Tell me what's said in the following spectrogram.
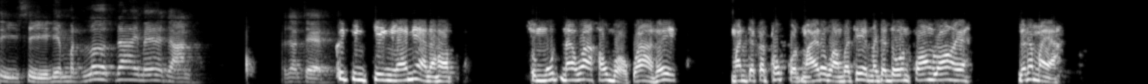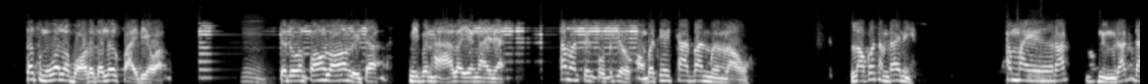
สี่สี่เนี่ยมันเลิกได้ไหมอาจารย์ อาจารย์เจตคือจริง ๆ แล้วเนี่ยนะครับ สมมุตินะว่าเขาบอกว่าเฮ้ยมันจะกระทบกฎหมายระหว่างประเทศมันจะโดนฟ้องร้องเลยแล้วทำไมอะ ถ้าสมมติว่าเราบอกเราจะเลิกฝ่ายเดียวอะอืมจะโดนฟ้องร้องหรือจะมีปัญหาอะไรยังไงเนี่ย ถ้ามันเป็นผลประโยชน์ของประเทศชาติบ้านเมืองเรา เราก็ทำได้นี่ ทำไมรัฐหนึ่งรัฐใด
